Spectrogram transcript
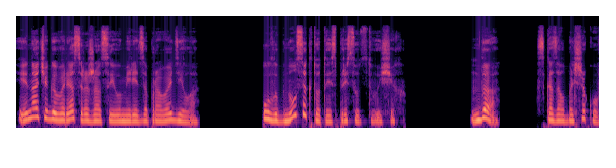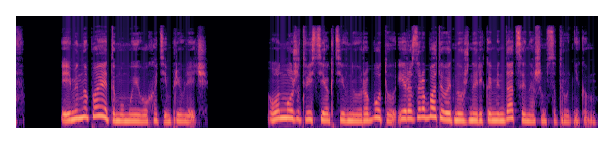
Иначе говоря, сражаться и умереть за правое дело. Улыбнулся кто-то из присутствующих. «Да», — сказал Большаков. «Именно поэтому мы его хотим привлечь. Он может вести активную работу и разрабатывать нужные рекомендации нашим сотрудникам.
